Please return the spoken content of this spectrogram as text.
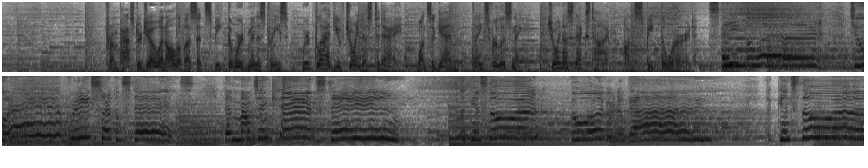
From Pastor Joe and all of us at Speak the Word Ministries, we're glad you've joined us today. Once again, thanks for listening. Join us next time on Speak the Word. Speak the word to every circumstance. That mountain can't stand against the word, the word of God. Against the word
